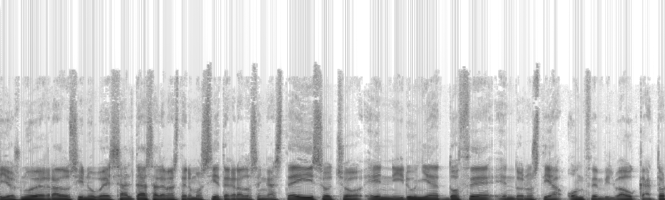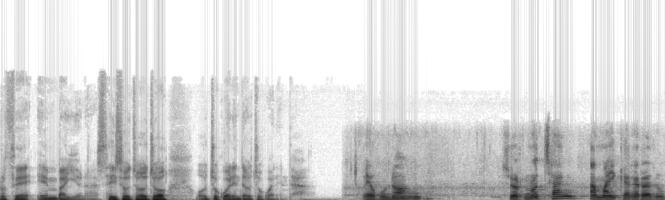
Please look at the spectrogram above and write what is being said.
9 grados y nubes altas. Además tenemos 7 grados en Gasteiz, 8 en Iruña, 12 en Donostia, 11 en Bilbao, 14 en Bayona. 688-840-840. Egunon, Sornochan, Amaika gradu.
